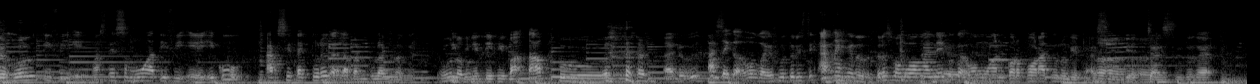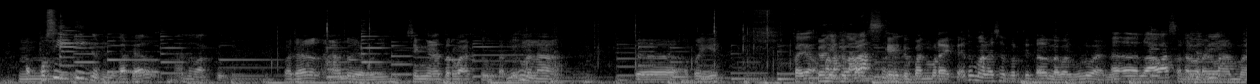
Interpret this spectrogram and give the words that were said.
the whole TVA. Maksudnya semua TVA. Itu arsitekturnya kayak 80-an banget Oh, TV TV Pak Tabu aduh asik kok pokoknya futuristik aneh gitu. Terus wong-wongannya itu kayak wong-wongan korporat gitu gitu Oh, asik oh, gitu oh. jas gitu kayak Hmm. apa sih ini gitu loh padahal anu waktu. Padahal anu ya sing ngatur waktu tapi Hmm. malah ke apa ini kayak malah kehidupan lawas. kehidupan mereka itu malah seperti tahun 80-an Heeh, lawas orang jadi lama.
